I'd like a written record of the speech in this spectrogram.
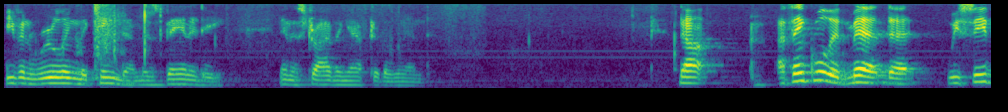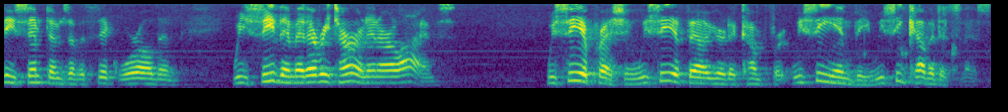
Even ruling the kingdom is vanity and a striving after the wind. Now, I think we'll admit that we see these symptoms of a sick world and we see them at every turn in our lives. We see oppression. We see a failure to comfort. We see envy. We see covetousness.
